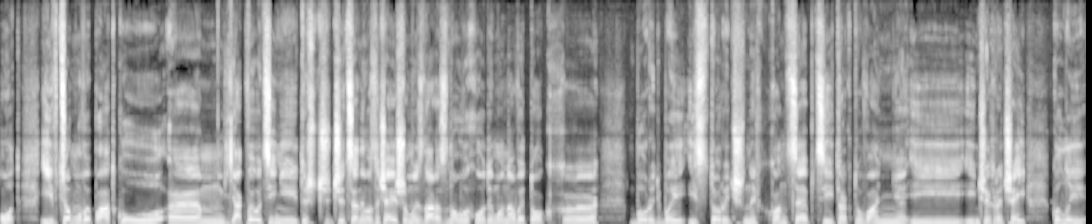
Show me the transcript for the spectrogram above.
от і в цьому випадку, е, як ви оцінюєте, чи це не означає, що ми зараз знову виходимо на виток е, боротьби історичних концепцій, трактування і інших речей, коли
